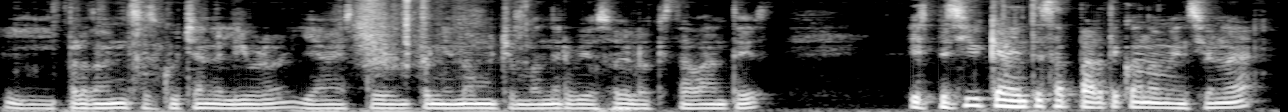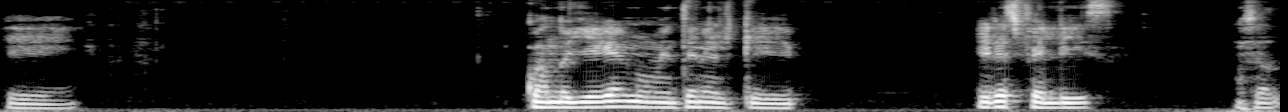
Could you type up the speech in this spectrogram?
y perdonen si escuchan el libro, ya me estoy poniendo mucho más nervioso de lo que estaba antes. Específicamente esa parte cuando menciona, eh, cuando llega el momento en el que eres feliz, o sea,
